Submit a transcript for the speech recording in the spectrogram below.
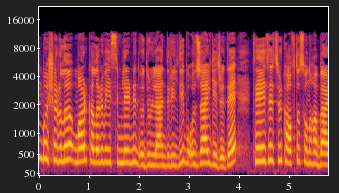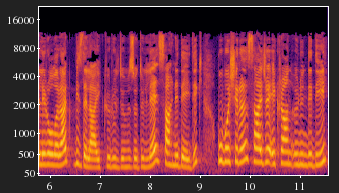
en başarılı markaları ve isimlerinin ödüllendirildiği bu özel gecede TYT Türk hafta sonu haberleri olarak biz de layık görüldüğümüz ödülle sahnedeydik. Bu başarı sadece ekran önünde değil,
